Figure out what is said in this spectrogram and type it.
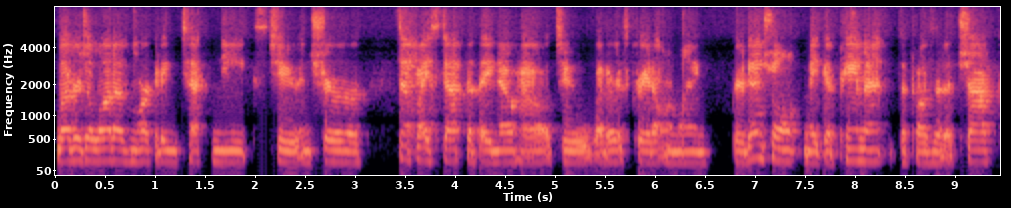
leverage a lot of marketing techniques to ensure step by step that they know how to, whether it's create an online credential, make a payment, deposit a check,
